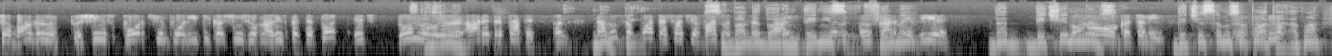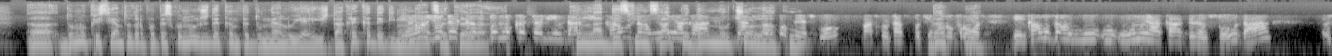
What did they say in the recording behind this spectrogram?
Să bagă în- și în sport, și în politică, și în jurnalist peste tot. Deci, domnul Stați, domnule. uh, are dreptate. În- Dar Nu, nu, se păi, poate așa ceva să vii bagă doar stai în tenis în, în filme carne vie. Da, de ce Domnul nu... Cătălin. De ce să nu se Nu, poată? nu. Acum, uh, domnul Cristian Tudor Popescu nu-l judecăm pe dumnealui aici, dar cred că de Nu dimineață judecăm că... domnul Cătălin, dar când din l-a cauza desfințat unuia pe ca domnul Cristian Tudor Ciolacu- Popescu, mă ascultați puțin, Da, vă rog frumos, ia. din cauza u- u- unuia ca dânsul, da,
